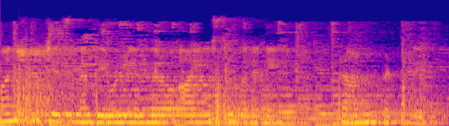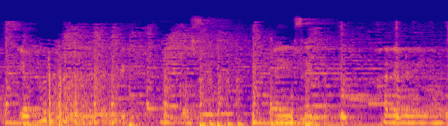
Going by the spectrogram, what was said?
మనుషులు చేసిన దేవుళ్ళు ఎందరో ఆ యేసు వలనే ప్రాణం పెట్టలేదు. ఎవరు పెట్టలేదండి? మీకోసం హలో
